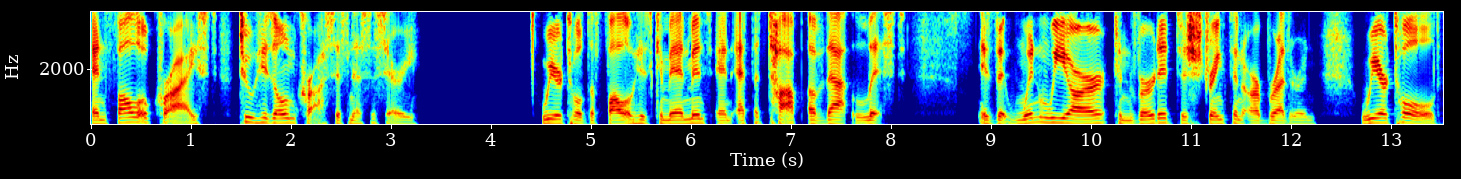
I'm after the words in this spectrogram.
and follow Christ to his own cross if necessary. We are told to follow his commandments. And at the top of that list is that when we are converted to strengthen our brethren, we are told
